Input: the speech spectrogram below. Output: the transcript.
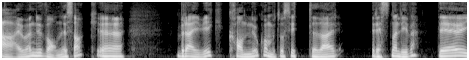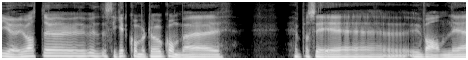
er jo en uvanlig sak. Breivik kan jo komme til å sitte der resten av livet. Det gjør jo at eh, det sikkert kommer til å komme på å si, uvanlige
